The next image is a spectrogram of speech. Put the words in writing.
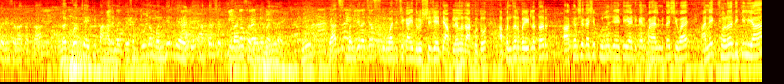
परिसरात आता लगबग जयंती आहे ती पाहायला मिळते. संपूर्ण मंदिर जे आहे ते आकर्षक फुलांनी सजवण्यात आलेलं आहे. मी याच मंदिराच्या सुरुवातीची काही दृश्य जे आहे ते आपल्याला दाखवतो. आपण जर बघितलं तर आकर्षक अशी फुलं जी आहे ती या ठिकाणी पाहायला मिळतात. शिवाय अनेक फळं देखील या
